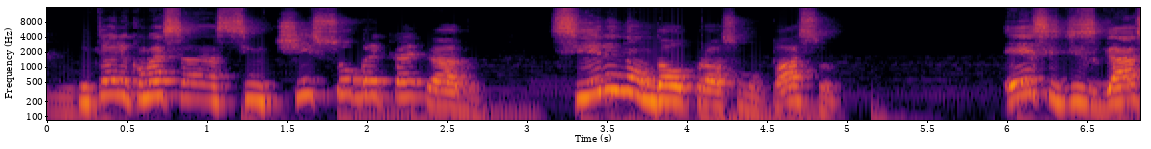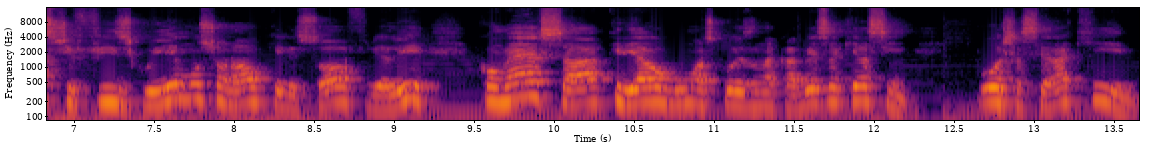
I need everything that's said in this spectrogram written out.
Uhum. Então ele começa a sentir sobrecarregado. Se ele não dá o próximo passo, esse desgaste físico e emocional que ele sofre ali começa a criar algumas coisas na cabeça que é assim: poxa, será que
